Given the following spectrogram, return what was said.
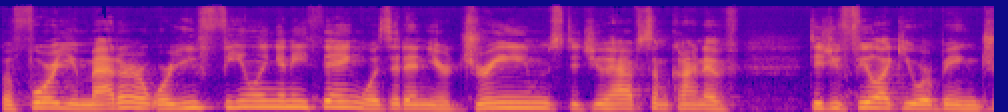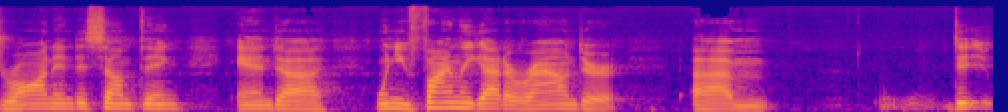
before you met her? Were you feeling anything? Was it in your dreams? Did you have some kind of? Did you feel like you were being drawn into something? And uh, when you finally got around her, um, did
